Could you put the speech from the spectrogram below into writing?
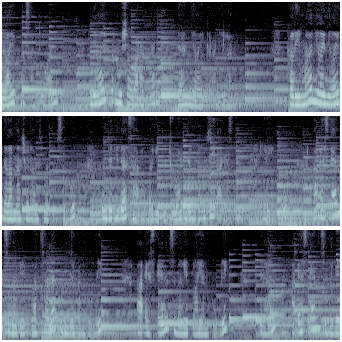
nilai persatuan, nilai permusyawaratan, dan nilai keadilan. Kelima nilai-nilai dalam nasionalisme tersebut menjadi dasar bagi tujuan dan fungsi ASN, yaitu ASN sebagai pelaksana kebijakan publik, ASN sebagai pelayan publik, dan ASN sebagai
